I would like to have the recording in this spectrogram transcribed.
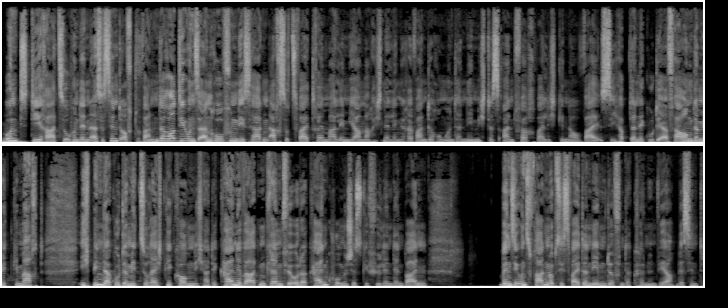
Und mhm. die Ratsuchenden, also es sind oft Wanderer, die uns anrufen, die sagen, ach, so zwei, dreimal im Jahr mache ich eine längere Wanderung und dann nehme ich das einfach, weil ich genau weiß, ich habe da eine gute Erfahrung damit gemacht. Ich bin da gut damit zurechtgekommen. Ich hatte keine Wadenkrämpfe oder kein komisches Gefühl in den Beinen. Wenn Sie uns fragen, ob Sie es weiternehmen dürfen, da können wir. Wir sind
